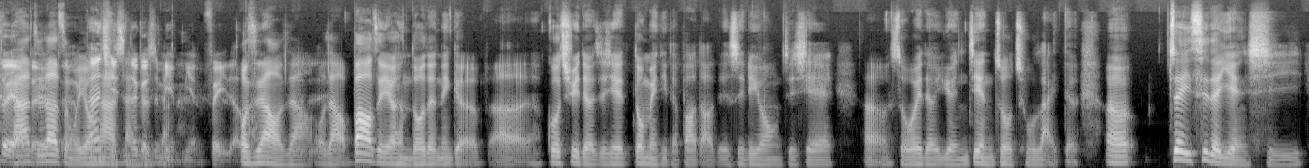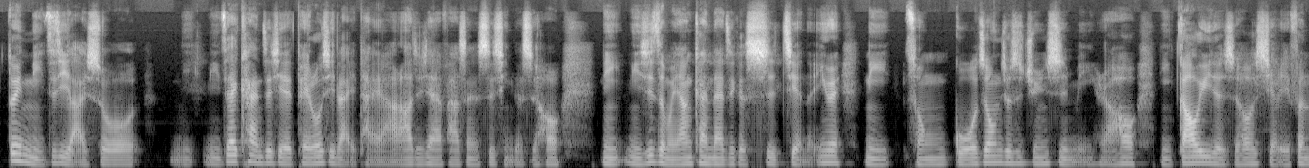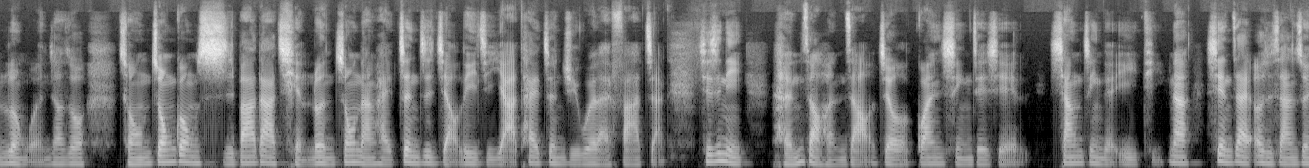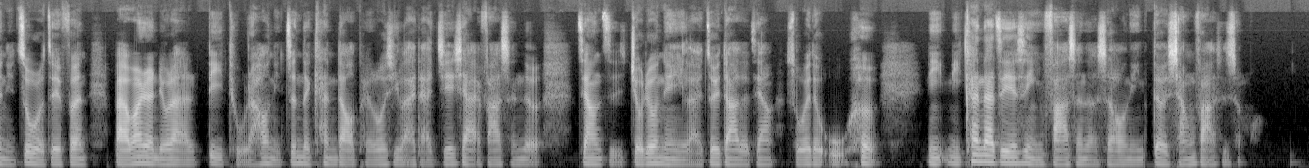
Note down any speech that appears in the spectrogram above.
对大家知道怎么用它。其实那个是免免费的，我知道，我知道，我知道。报纸也有很多的那个呃，过去的这些多媒体的报道，也是利用这些呃所谓的原件做出来的。呃，这一次的演习对你自己来说，你你在看这些佩洛西来台啊，然后接下来发生的事情的时候，你你是怎么样看待这个事件的？因为你从国中就是军事迷，然后你高一的时候写了一份论文，叫做《从中共十八大浅论中南海政治角力及亚太政局未来发展》。其实你很早很早就关心这些。相近的议题。那现在二十三岁，你做了这份百万人浏览的地图，然后你真的看到佩洛西来台，接下来发生的这样子九六年以来最大的这样所谓的武赫，你你看待这些事情发生的时候，你的想法是什么？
